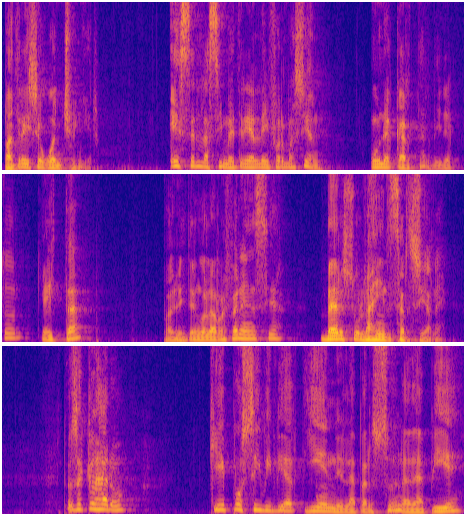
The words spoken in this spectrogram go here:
Patricio Guanchuñir. Esa es la simetría en la información. Una carta al director, que ahí está, por ahí tengo la referencia, versus las inserciones. Entonces, claro, ¿qué posibilidad tiene la persona de a pie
